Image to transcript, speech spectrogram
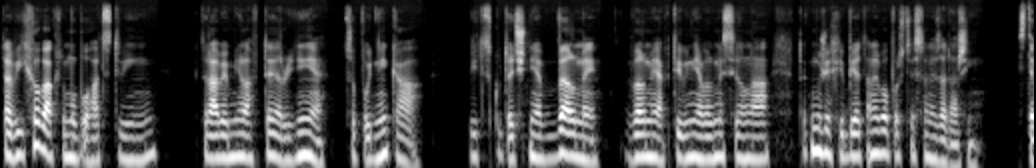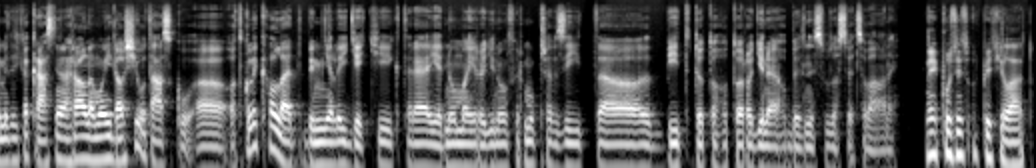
ta výchova k tomu bohatství, která by měla v té rodině, co podniká, být skutečně velmi, velmi aktivní a velmi silná, tak může chybět, anebo prostě se nezadaří. Jste mi teďka krásně nahrál na moji další otázku. Eh, od kolika let by měly děti, které jednou mají rodinnou firmu převzít, eh, být do tohoto rodinného biznisu zasvěcovány? Nejpozději od pěti let.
